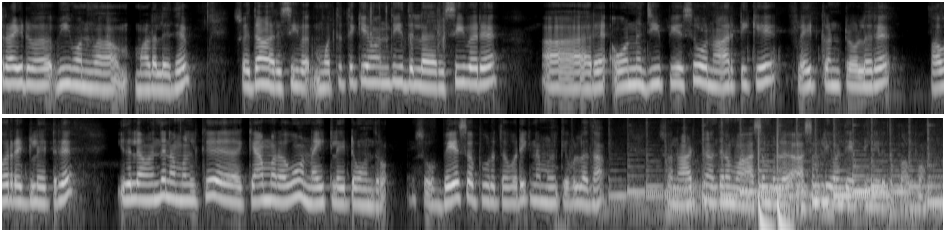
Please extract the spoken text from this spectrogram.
Skydroid V one model இது. ஸோ இதுதான் ரிசீவர் மொத்தத்துக்கே வந்து இதில் ரிசீவரு ஒன்று ஜிபிஎஸ்ஸு ஒன்று RTK flight controller power regulator இதில் வந்து நம்மளுக்கு கேமராவும் நைட் லைட்டும் வந்துடும் ஸோ பேஸை பொறுத்த வரைக்கும் நம்மளுக்கு இவ்வளோ தான் ஸோ நான் அடுத்து வந்து நம்ம அசம்பிள் அசம்பிளி வந்து எப்படிங்கிறது பார்ப்போம்.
